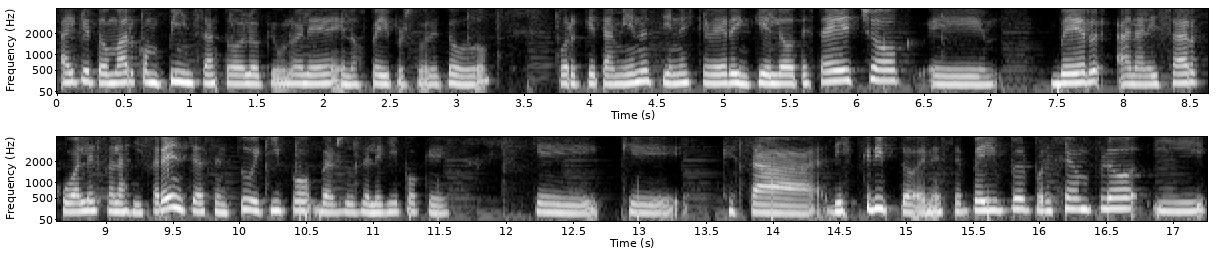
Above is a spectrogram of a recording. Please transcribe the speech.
hay que tomar con pinzas todo lo que uno lee en los papers sobre todo, porque también tienes que ver en qué lote está hecho, eh, ver, analizar cuáles son las diferencias en tu equipo versus el equipo que, que, está descrito en ese paper, por ejemplo, y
